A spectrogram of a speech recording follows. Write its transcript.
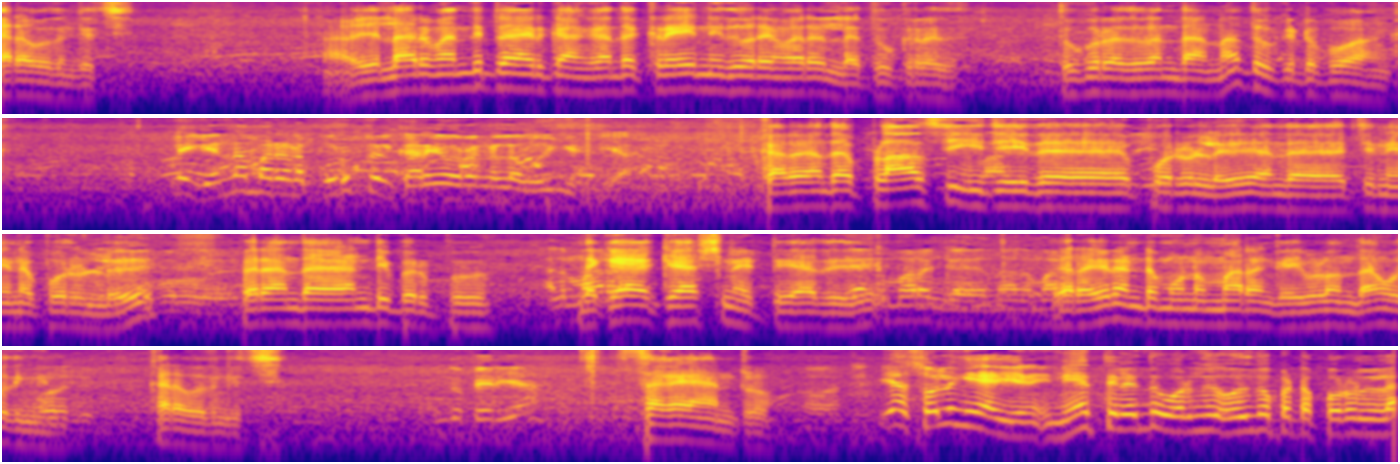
கரை ஒதுங்குச்சு. எல்லாரும் வந்துட்டா இருக்காங்க. அந்த கிரெயின் இதுவரை வரல. தூக்குறது. தூக்குறது வந்தான்னா தூக்கிட்டு போவாங்க. இல்ல என்ன மாதிரியான பொருட்கள் கரையோரங்கள்ல ஒதுங்கிருக்கியா? கரை அந்த பிளாஸ்டிக் செய்த பொருள் அந்த சின்ன சின்ன பொருள் வேற அந்த அண்டி பருப்பு இந்த கே- கேஷ் நெட்டு அது. பிறகு ரெண்டு மூணு மரங்க இவ்வளவு தான் ஒதுங்கி கரை ஒதுங்குச்சு. உங்க பேரியா சகாயான்றோம் ஏன் சொல்லுங்க நேத்துல இருந்து ஒருங்கு ஒதுங்கப்பட்ட பொருள்ல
